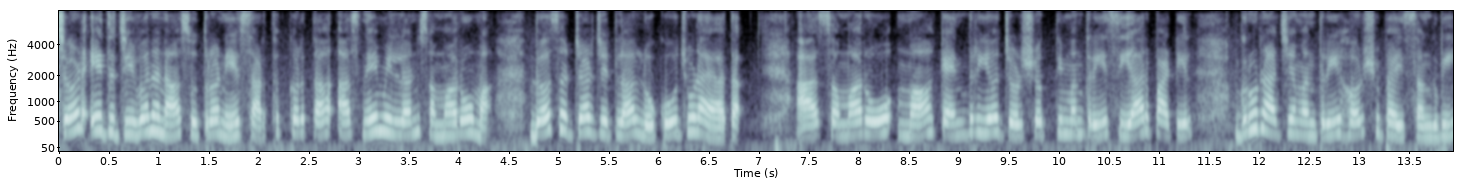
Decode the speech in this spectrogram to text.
જળ એ જ જીવનના સૂત્રને સાર્થક કરતા આ સ્નેહ મિલન સમારોહમાં દસ હજાર જેટલા લોકો જોડાયા હતા. આ સમારોહમાં કેન્દ્રીય જળશક્તિ મંત્રી સી આર પાટીલ, ગૃહ રાજ્યમંત્રી હર્ષભાઈ સંઘવી,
